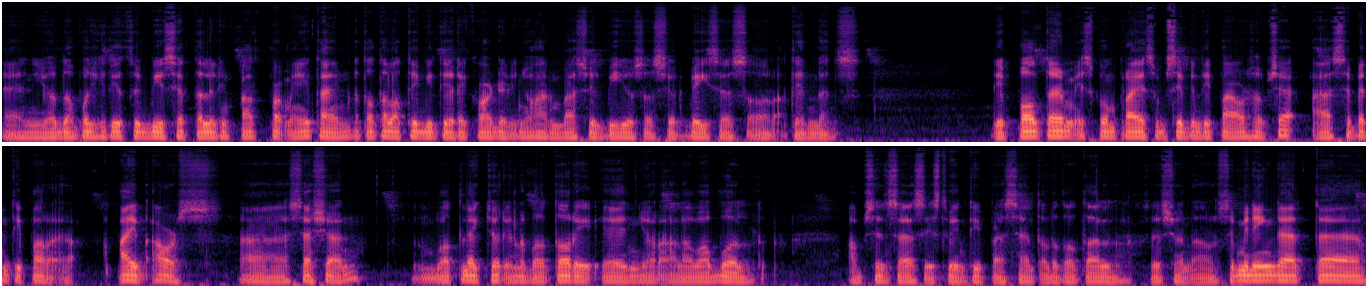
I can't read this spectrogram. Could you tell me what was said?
and you have the opportunity to visit the learning platform anytime, the total activity recorded in your Canvas will be used as your basis or attendance. The poll term is comprised of 75 hours of uh, 75 hours uh, session, both lecture and laboratory, and your allowable absences is 20% of the total session hours. So meaning that uh,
